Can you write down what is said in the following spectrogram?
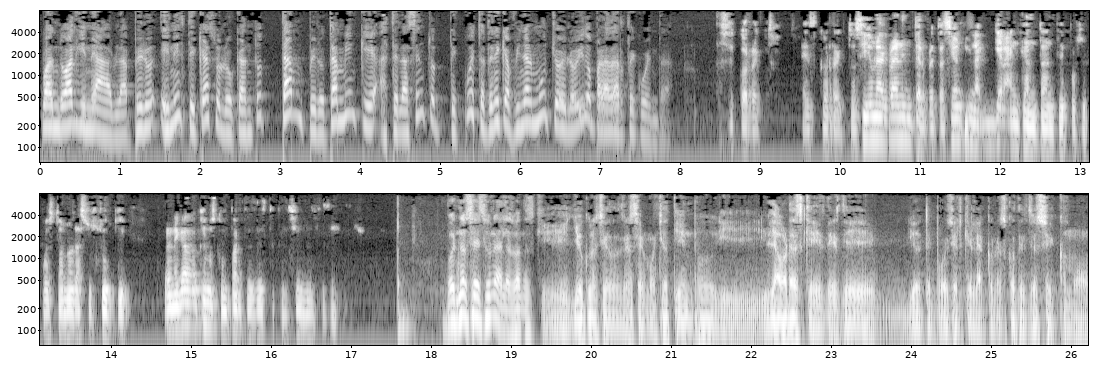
cuando alguien habla, pero en este caso lo cantó tan pero tan bien que hasta el acento te cuesta, tenés que afinar mucho el oído para darte cuenta. Es correcto, es correcto. Sí, una gran interpretación y una gran cantante, por supuesto, Nora Suzuki. Renegado, ¿qué nos compartes de esta canción antes de- Pues no sé, es una de las bandas que yo he conocido desde hace mucho tiempo y la verdad es que desde, yo te puedo decir que la conozco desde hace como,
